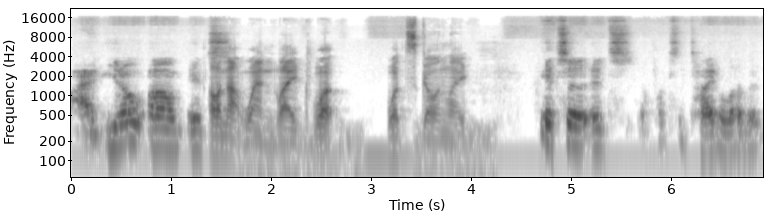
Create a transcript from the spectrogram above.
I you know um it's oh not when like what what's going like it's a it's what's the title of it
